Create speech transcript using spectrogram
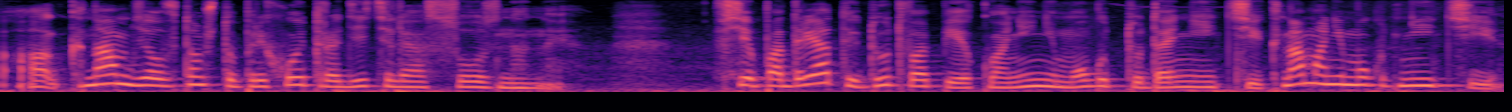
А, к нам дело в том, что приходят родители осознанные. Все подряд идут в опеку, они не могут туда не идти. К нам они могут не идти.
